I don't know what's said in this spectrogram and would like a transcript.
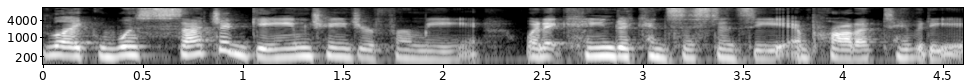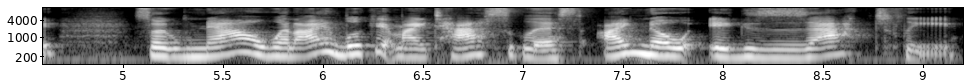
like was such a game changer for me when it came to consistency and productivity. So now when I look at my task list, I know exactly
